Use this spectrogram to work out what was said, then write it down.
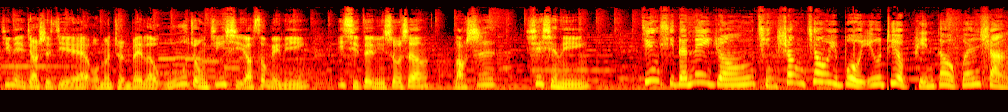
今年教师节，我们准备了五种惊喜要送给您，一起对您说声老师，谢谢您。惊喜的内容，请上教育部 YouTube 频道观赏。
